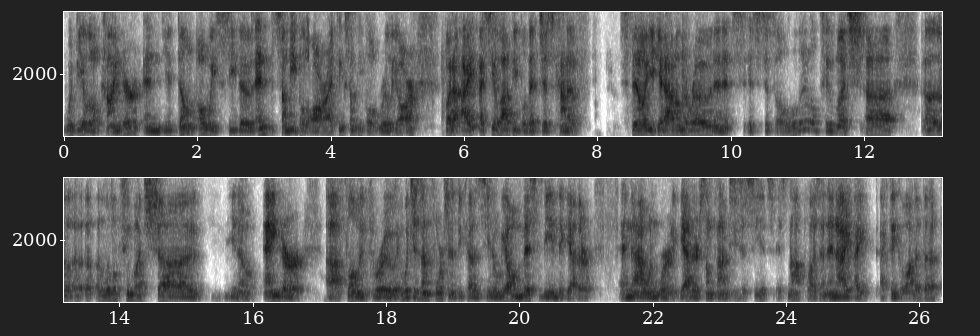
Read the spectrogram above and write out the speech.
would be a little kinder and you don't always see those and some people are i think some people really are but i i see a lot of people that just kind of still you get out on the road and it's it's just a little too much uh, a, a, little too much uh, you know anger uh, flowing through which is unfortunate because you know we all missed being together. And now when we're together sometimes you just see it's it's not pleasant. And i i, I think a lot of the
